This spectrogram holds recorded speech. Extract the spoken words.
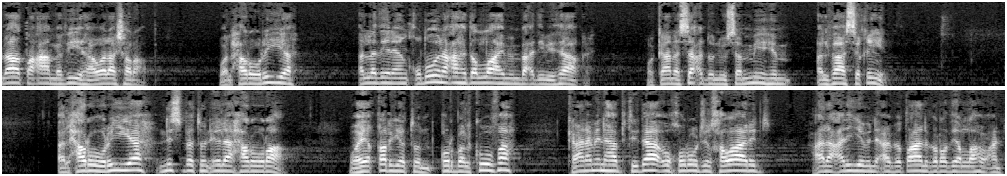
لا طعام فيها ولا شراب. والحرورية الذين ينقضون عهد الله من بعد ميثاقه وكان سعد يسميهم الفاسقين. الحرورية نسبة إلى حروراء وهي قرية قرب الكوفة كان منها ابتداء خروج الخوارج على علي بن أبي طالب رضي الله عنه.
